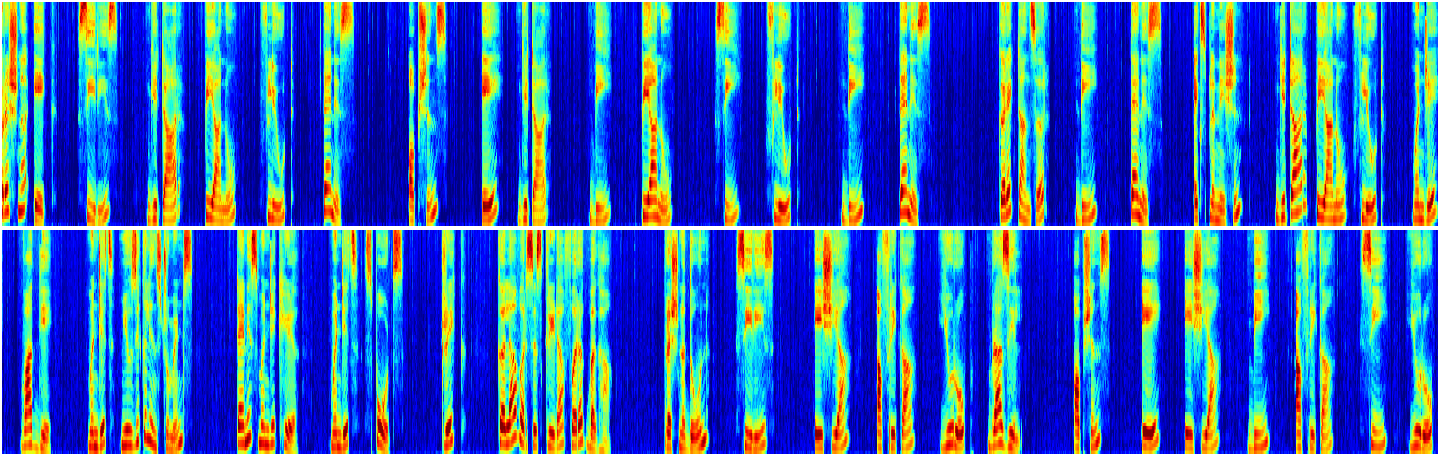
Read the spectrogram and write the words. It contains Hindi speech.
प्रश्न एक series guitar piano flute tennis options A guitar B piano C flute D tennis correct answer D tennis explanation guitar piano flute म्हणजे वाद्ये. म्हणजेच म्युझिकल इन्स्ट्रुमेंट्स टेनिस म्हणजे खेळ, म्हणजेच स्पोर्ट्स ट्रिक कला वर्सेस क्रीडा फरक बघा. प्रश्न दोन, series, Asia, Africa, Europe, Brazil. Options, A, Asia, B, Africa, C, Europe,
